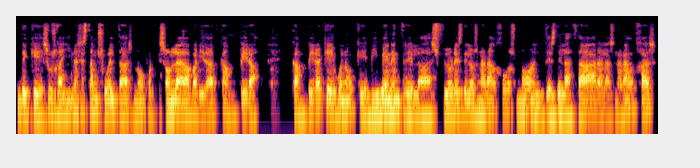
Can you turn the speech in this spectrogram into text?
De que sus gallinas están sueltas, ¿no? Porque son la variedad campera campera que, bueno, que viven entre las flores de los naranjos, ¿no? Desde el azar a las naranjas,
